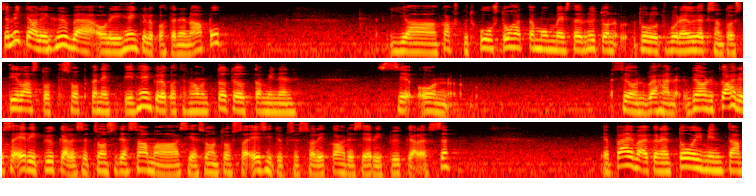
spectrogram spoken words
Se mikä oli hyvää oli henkilökohtainen apu, ja 26 000 mun mielestä nyt on tullut vuoden 19 tilastot Sotkanettiin. Henkilökohtaisen toteuttaminen, se on, se on vähän, ne on kahdessa eri pykälässä, että se on sitä samaa asiaa. Se on tuossa esityksessä oli kahdessa eri pykälässä. Ja päiväaikainen toiminta,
